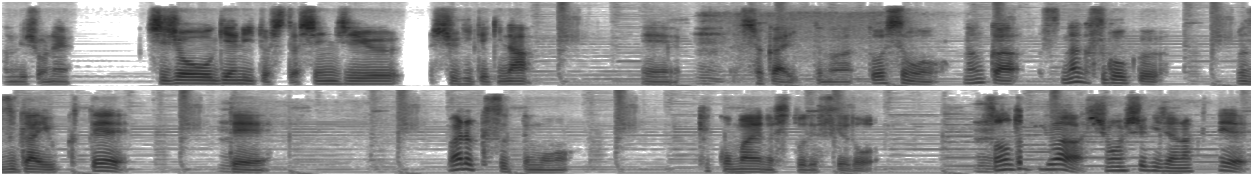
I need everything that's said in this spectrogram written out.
なんでしょうね、市場を原理とした新自由主義的な、えうん。ー社会っていうのはどうしてもなんか、なんかすごく難しくて、で、マルクスってもう結構前の人ですけど、うん、その時は資本主義じゃなくて、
